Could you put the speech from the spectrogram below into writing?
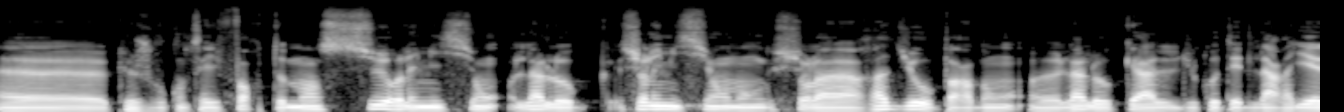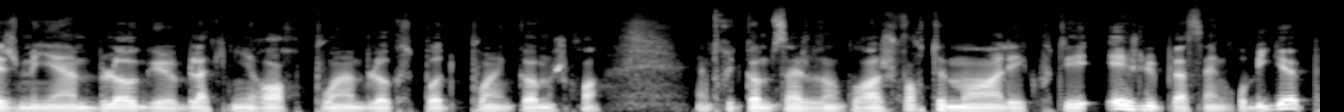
Euh, que je vous conseille fortement sur l'émission la sur l'émission donc sur la radio pardon euh, la locale du côté de l'Ariège mais il y a un blog euh, blackmirror.blogspot.com je crois. Un truc comme ça je vous encourage fortement à l'écouter et je lui place un gros big up.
